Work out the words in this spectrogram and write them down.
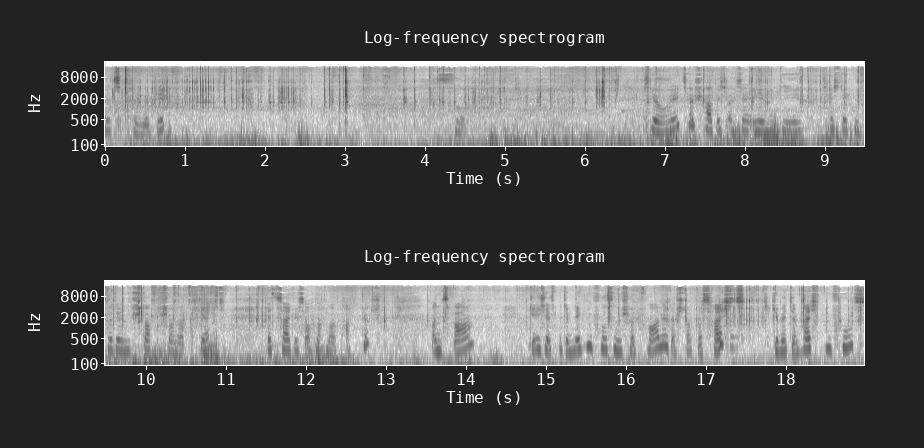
Jetzt wir gehen. So. Theoretisch habe ich euch ja eben die Techniken für den Stock schon erklärt. Jetzt zeige ich es auch nochmal praktisch. Und zwar gehe ich jetzt mit dem linken Fuß einen Schritt vorne, der Stock ist rechts. Ich gehe mit dem rechten Fuß,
